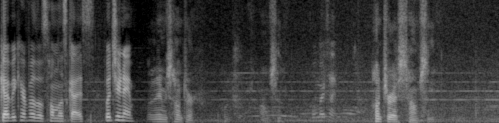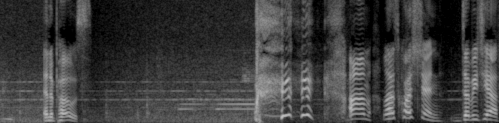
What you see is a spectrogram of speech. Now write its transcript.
Gotta be careful of those homeless guys. What's your name? My name is Hunter. Thompson. One more time. Hunter S. Thompson. And a pose. um, last question. WTF?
